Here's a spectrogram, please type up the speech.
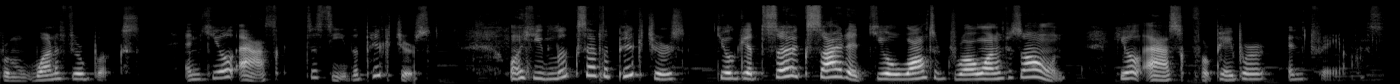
from one of your books, and he'll ask to see the pictures. When he looks at the pictures, he'll get so excited he'll want to draw one of his own. He'll ask for paper and crayons.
